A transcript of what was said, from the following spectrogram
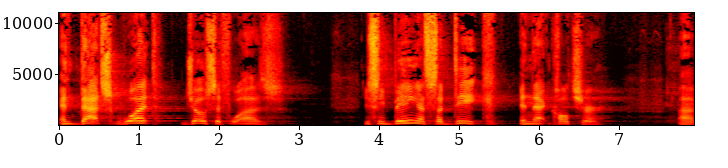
And that's what Joseph was. You see, being a Sadiq in that culture uh,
